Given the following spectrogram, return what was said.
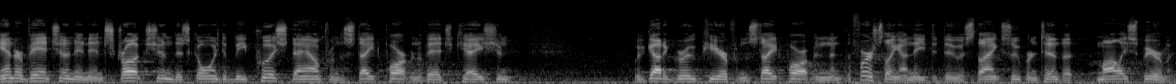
intervention and instruction that's going to be pushed down from the State Department of Education. We've got a group here from the State Department, and the first thing I need to do is thank Superintendent Molly Spearman.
